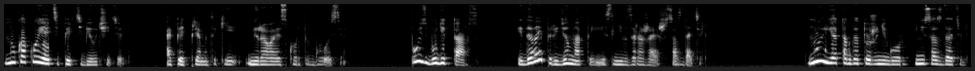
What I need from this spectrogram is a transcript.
«Ну, какой я теперь тебе учитель?» Опять прямо-таки мировая скорбь в голосе. «Пусть будет Тарс. И давай перейдем на «ты», если не возражаешь, создатель. Ну и я тогда тоже не гор и не создатель.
